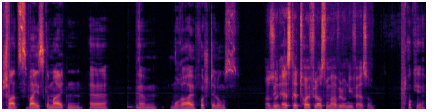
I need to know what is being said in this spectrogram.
schwarz-weiß gemalten äh, ähm, Moralvorstellungs. Also er ist der Teufel aus dem Marvel-Universum. Okay.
